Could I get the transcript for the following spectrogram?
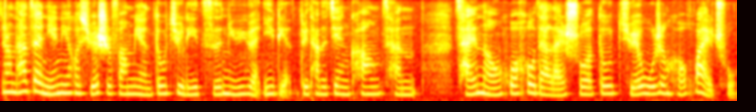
让他在年龄和学识方面都距离子女远一点，对他的健康、才才能或后代来说都绝无任何坏处。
